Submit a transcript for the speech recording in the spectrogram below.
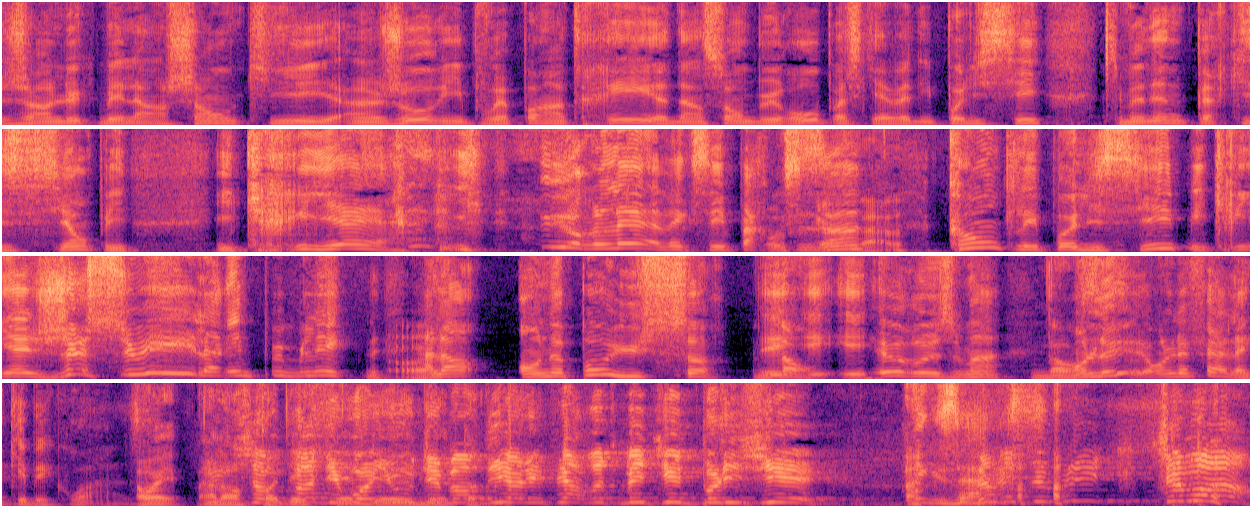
Jean-Luc Mélenchon, qui un jour il pouvait pas entrer dans son bureau parce qu'il y avait des policiers qui menaient une perquisition, puis il criait, hurlait avec ses partisans contre les policiers, puis criait "Je suis la République". Alors on n'a pas eu ça, et, Non. et- et heureusement, Non, on l'a on l'a fait à la québécoise. Ah oui, Nous alors ne pas sommes pas, des voyous, de- des de- bandits, allez faire votre métier de policier. La Exact, République, c'est moi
